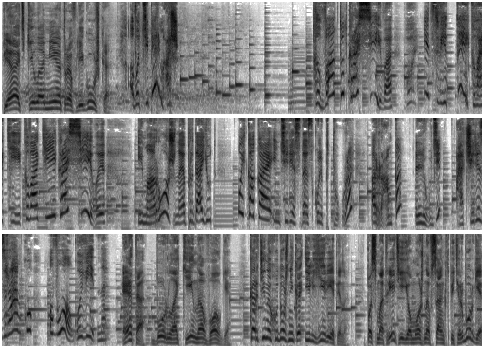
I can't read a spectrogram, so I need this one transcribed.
Пять километров, лягушка. А вот теперь марш Квак тут красиво. И цветы кваки, кваки красивые И мороженое продают. Ой, какая интересная скульптура. Рамка, люди, а через рамку Волгу видно. Это бурлаки на Волге Картина художника Ильи Репина. Посмотреть ее можно в Санкт-Петербурге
